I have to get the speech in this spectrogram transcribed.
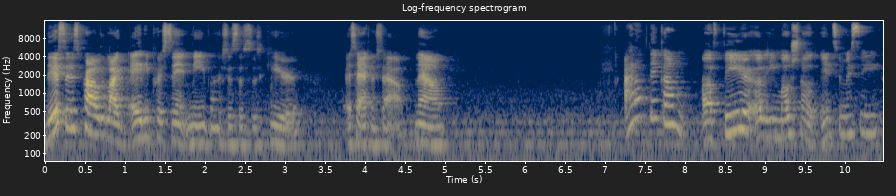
this is probably like 80% me versus a secure attachment style. Now, I don't think I'm a fear of emotional intimacy.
